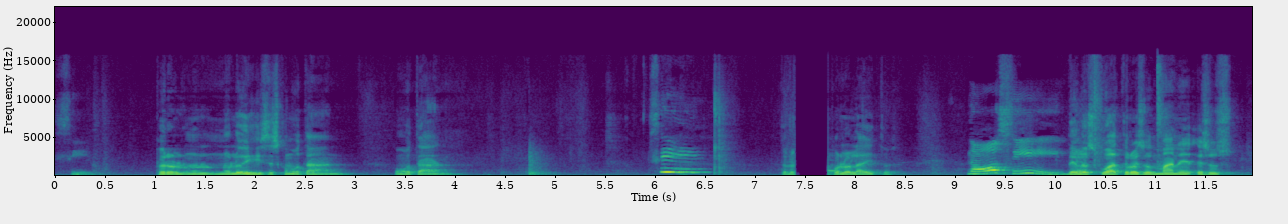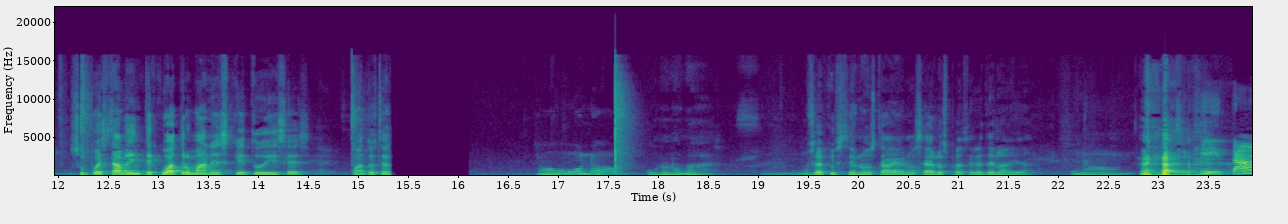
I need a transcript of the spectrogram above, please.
Sí. Pero no, no lo dijiste como tan, como tan, Sí. Por los laditos. No, sí. De los cuatro, esos manes, esos supuestamente cuatro manes que tú dices, ¿cuántos te han... No, uno. Uno nomás. O sea que usted no todavía no sabe los placeres de la vida. No. Chiquita.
